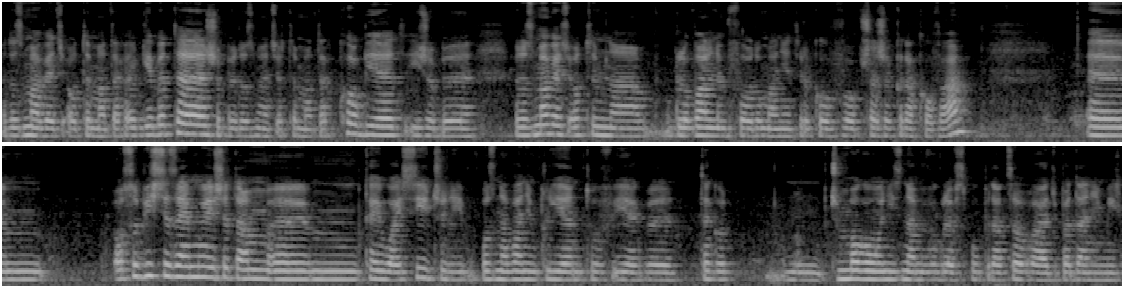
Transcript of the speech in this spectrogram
rozmawiać o tematach LGBT, żeby rozmawiać o tematach kobiet i żeby rozmawiać o tym na globalnym forum, a nie tylko w obszarze Krakowa. Osobiście zajmuję się tam KYC, czyli poznawaniem klientów i jakby tego, mm, czy mogą oni z nami w ogóle współpracować, badaniem ich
